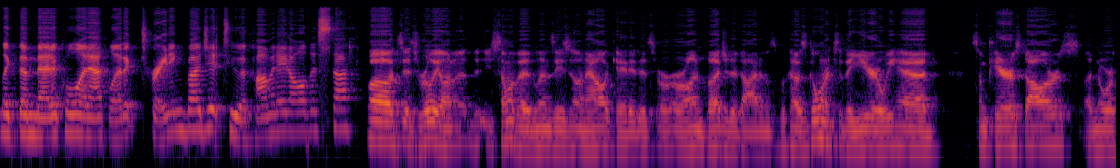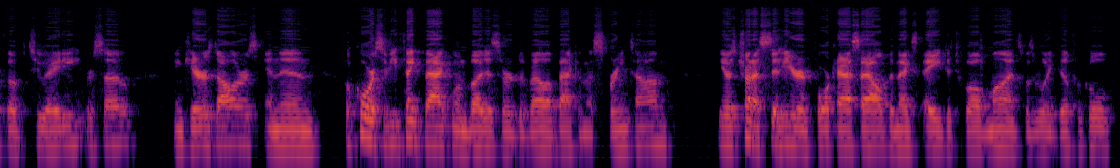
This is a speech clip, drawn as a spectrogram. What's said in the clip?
like the medical and athletic training budget to accommodate all this stuff? Well, it's, it's really on some of it, Lindsay's unallocated it's, or, or unbudgeted items because going into the year, we had some CARES dollars uh, north of 280 or so in CARES dollars. And then, of course, if you think back when budgets are developed back in the springtime, you know, trying to sit here and forecast out the next eight to 12 months was really difficult,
